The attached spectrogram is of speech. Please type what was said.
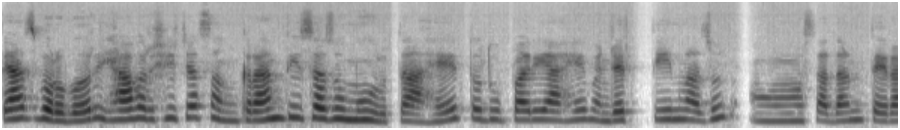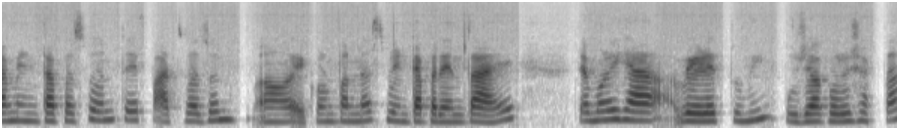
त्याचबरोबर ह्या वर्षीच्या संक्रांतीचा जो मुहूर्त आहे तो दुपारी आहे म्हणजे तीन वाजून साधारण तेरा मिनटापासून ते पाच वाजून एकोणपन्नास मिनटापर्यंत आहे. त्यामुळे ह्या वेळेत तुम्ही पूजा करू शकता.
